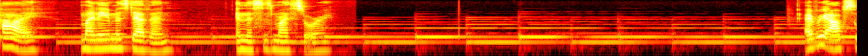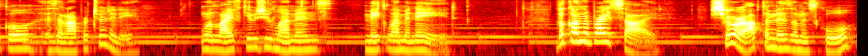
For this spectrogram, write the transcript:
Hi, my name is Devon, and this is my story. Every obstacle is an opportunity. When life gives you lemons, make lemonade. Look on the bright side. Sure, optimism is cool,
